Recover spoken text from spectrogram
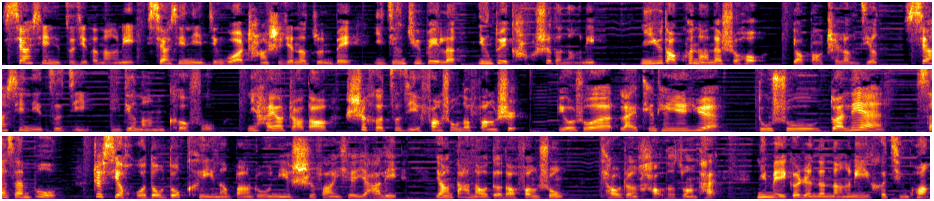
相信你自己的能力，相信你经过长时间的准备，已经具备了应对考试的能力。你遇到困难的时候要保持冷静，相信你自己一定能克服。你还要找到适合自己放松的方式，比如说来听听音乐、读书、锻炼、散散步，这些活动都可以能帮助你释放一些压力，让大脑得到放松。调整好的状态，你每个人的能力和情况，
